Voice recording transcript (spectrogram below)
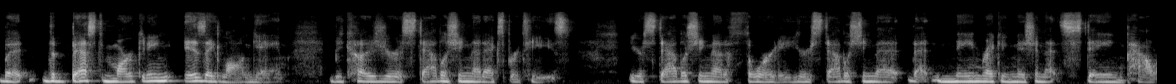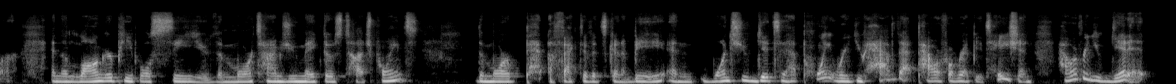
But the best marketing is a long game because you're establishing that expertise. You're establishing that authority. You're establishing that that name recognition that staying power. And the longer people see you the more times you make those touch points the more effective it's going to be. And once you get to that point where you have that powerful reputation however you get it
